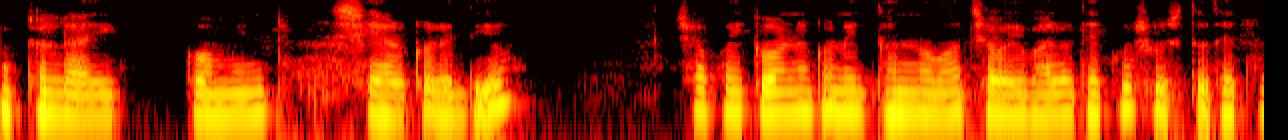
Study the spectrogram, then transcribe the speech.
একটা লাইক কমেন্ট শেয়ার করে দিও। সবাইকে অনেক অনেক ধন্যবাদ। সবাই ভালো থেকো সুস্থ থেকো।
